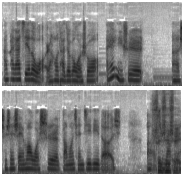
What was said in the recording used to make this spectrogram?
安排他接的我，然后他就跟我说，哎，你是啊、谁谁谁吗？我是导盲犬基地的啊、谁谁谁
